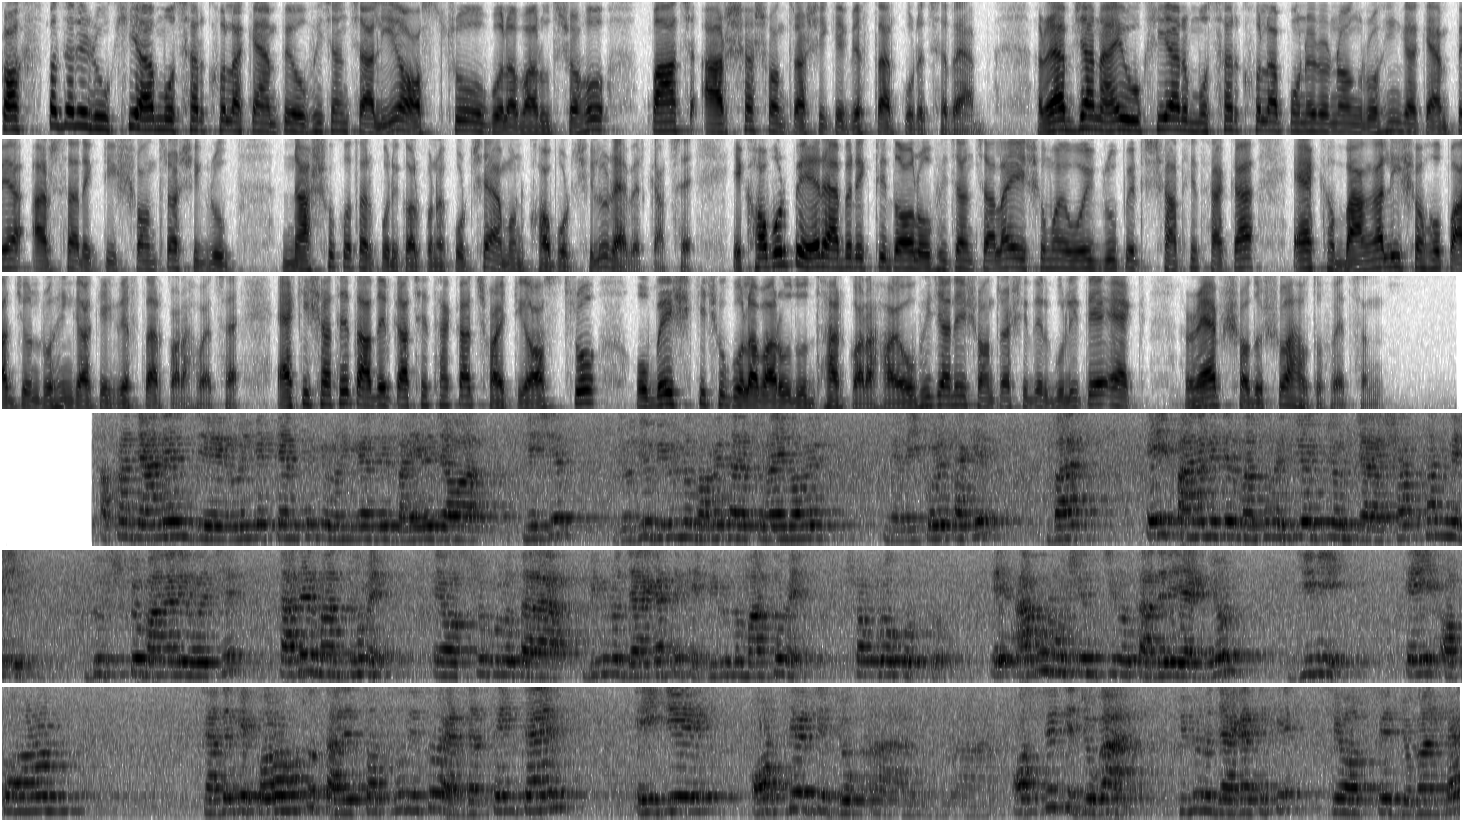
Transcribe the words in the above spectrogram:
কক্সবাজারের রুখিয়া মোছারখোলা ক্যাম্পে অভিযান চালিয়ে অস্ত্র ও গোলাবারুদ সহ পাঁচ আরশা সন্ত্রাসীকে গ্রেফতার করেছে র্যাব। র্যাব জানায়, উখিয়ার মোছারখোলা পনেরো নং রোহিঙ্গা ক্যাম্পে আরসার একটি সন্ত্রাসী গ্রুপ নাশকতার পরিকল্পনা করছে, এমন খবর ছিল র্যাবের কাছে। এ খবর পেয়ে র্যাবের একটি দল অভিযান চালায়। এ সময় ওই গ্রুপের সাথে থাকা এক বাঙালি সহ পাঁচজন রোহিঙ্গাকে গ্রেফতার করা হয়েছে। একই সাথে তাদের কাছে থাকা ছয়টি অস্ত্র ও বেশ কিছু গোলাবারুদ উদ্ধার করা হয়। অভিযানে সন্ত্রাসীদের গুলিতে এক র্যাব সদস্য আহত হয়েছেন। আপনারা জানেন যে রোহিঙ্গা ক্যাম্প থেকে রোহিঙ্গাদের বাইরে যাওয়া নিষেধ, যদিও বিভিন্নভাবে তারা চোরাইভাবে মানে ই করে থাকে। বাট এই বাঙালিদের মাধ্যমে দু একজন যারা স্বার্থান্বেষী, দুষ্ট বাঙালি রয়েছে, তাদের মাধ্যমে এই অস্ত্রগুলো তারা বিভিন্ন জায়গা থেকে, বিভিন্ন মাধ্যমে সংগ্রহ করত। এই আবুল হোসেন ছিল তাদেরই একজন, যিনি এই অপহরণ যাদেরকে করা হতো, তাদের তথ্য দিত। অ্যাট দ্য সেম টাইম এই যে অর্থের যে অস্ত্রের যে যোগান বিভিন্ন জায়গা থেকে সে অস্ত্রের যোগানটা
